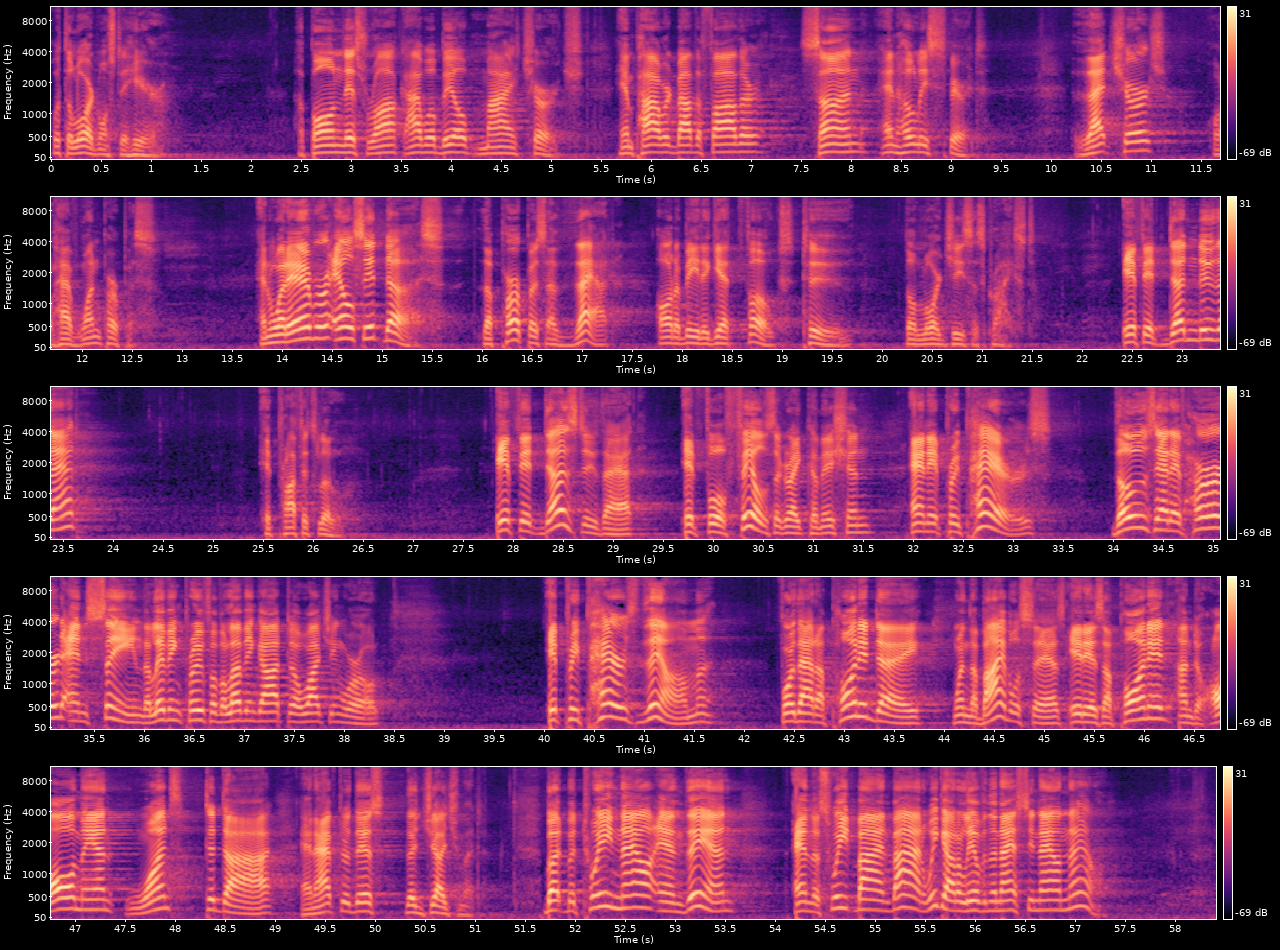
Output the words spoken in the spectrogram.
what the Lord wants to hear. Upon this rock I will build my church, empowered by the Father, Son, and Holy Spirit. That church will have one purpose. And whatever else it does, the purpose of that ought to be to get folks to the Lord Jesus Christ. If it doesn't do that, it profits little. If it does do that, it fulfills the Great Commission and it prepares those that have heard and seen the living proof of a loving God to a watching world. It prepares them for that appointed day when the Bible says it is appointed unto all men once to die, and after this, the judgment. But between now and then, and the sweet by and by, and we got to live in the nasty now and now.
